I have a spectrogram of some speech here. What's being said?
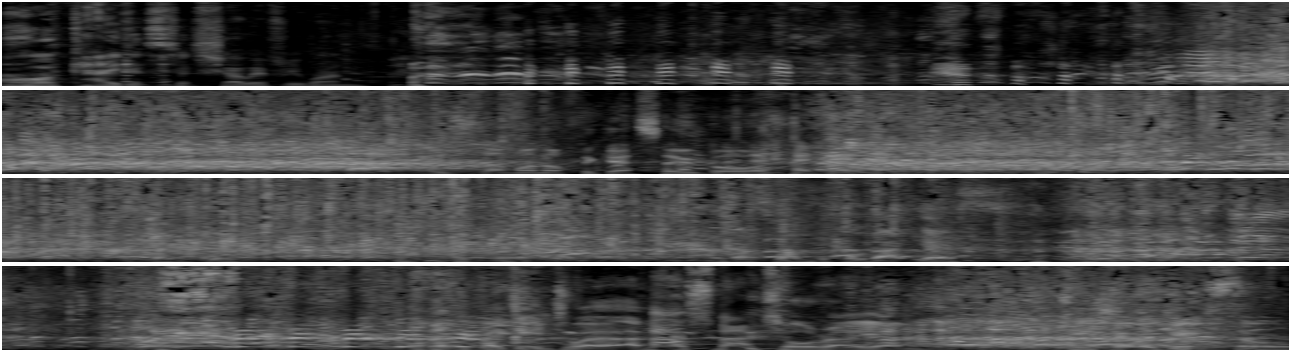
Oh, OK, let's just show everyone. Is someone off the Guess Who board? Thank you. That's wonderful, that, yes. And I could make it into a, a mouse match or a um, t-shirt, a jigsaw.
